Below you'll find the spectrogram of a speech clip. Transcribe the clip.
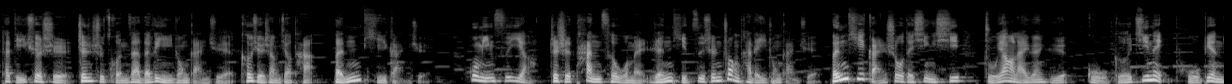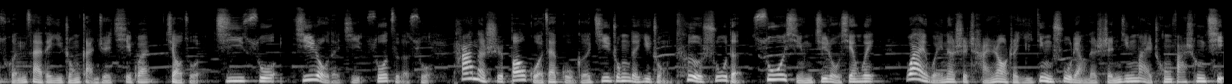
它的确是真实存在的另一种感觉，科学上叫它本体感觉。顾名思义啊，这是探测我们人体自身状态的一种感觉。本体感受的信息主要来源于骨骼肌内普遍存在的一种感觉器官，叫做肌梭，肌肉的肌，梭子的梭。它呢是包裹在骨骼肌中的一种特殊的梭形肌肉纤维，外围呢是缠绕着一定数量的神经脉冲发生器。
